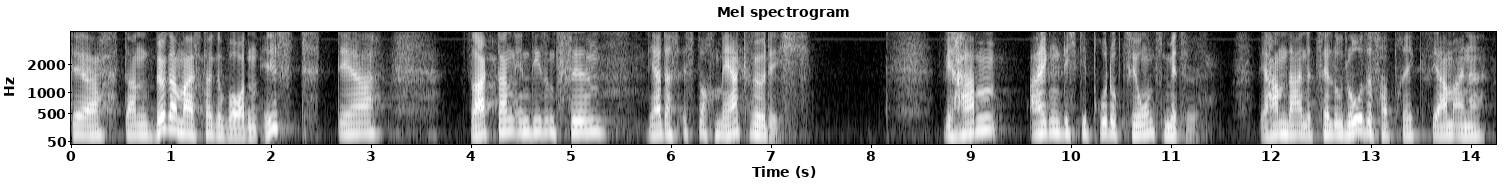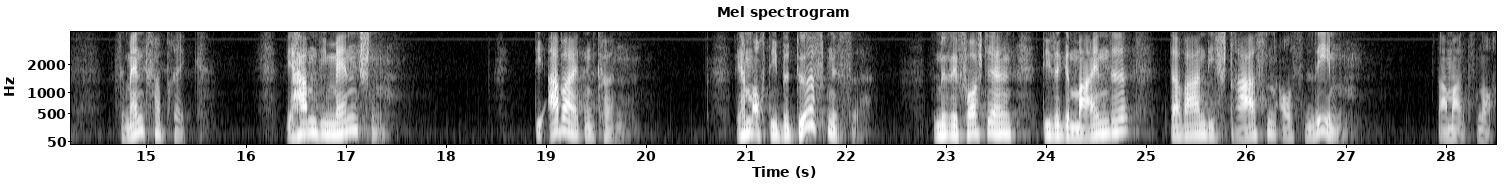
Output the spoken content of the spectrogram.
der dann Bürgermeister geworden ist, der sagt dann in diesem Film, ja, das ist doch merkwürdig. Wir haben eigentlich die Produktionsmittel. Wir haben da eine Zellulosefabrik, wir haben eine Zementfabrik. Wir haben die Menschen, die arbeiten können. Wir haben auch die Bedürfnisse. Sie müssen sich vorstellen, diese Gemeinde, da waren die Straßen aus Lehm, damals noch.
